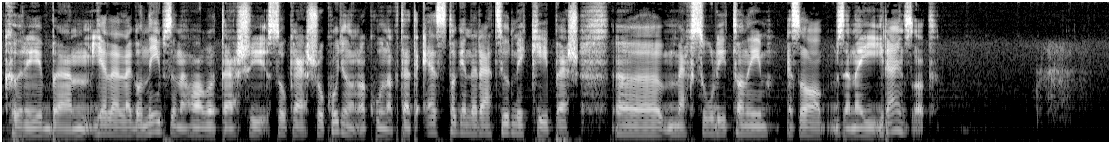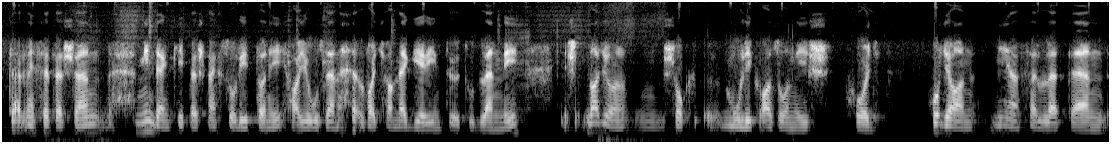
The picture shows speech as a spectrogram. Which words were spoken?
körében jelenleg a népzene hallgatási szokások hogyan alakulnak. Tehát ezt a generációt még képes megszólítani ez a zenei irányzat? Természetesen minden képes megszólítani, ha jó zene, vagy ha megérintő tud lenni, és nagyon sok múlik azon is, hogy hogyan, milyen felületen,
